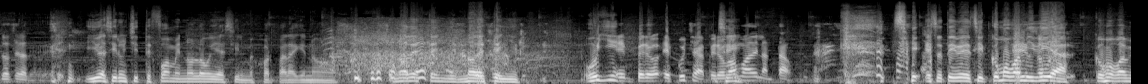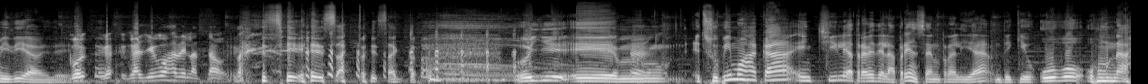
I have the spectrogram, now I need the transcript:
2 de la tarde, sí. Iba a decir un chiste fome, no lo voy a decir mejor para que no. No desteñir, no desteñir. Oye. Eh, pero escucha, pero vamos adelantados. sí, eso te iba a decir. ¿Cómo va mi día? ¿Cómo va mi día? Gallegos adelantados. sí, exacto, exacto. Oye, em, supimos acá en Chile a través de la prensa, en realidad, de que hubo una,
